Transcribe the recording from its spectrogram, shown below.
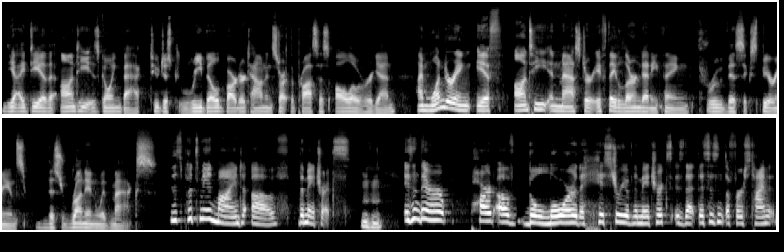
the idea that Auntie is going back to just rebuild Bartertown and start the process all over again. I'm wondering if Auntie and Master, if they learned anything through this experience, this run in with Max. This puts me in mind of The Matrix. Mm-hmm. Isn't there part of the lore, the history of The Matrix, is that this isn't the first time that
